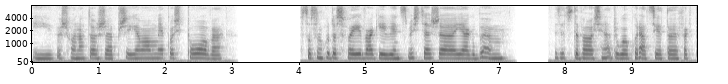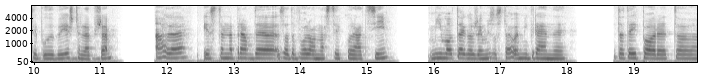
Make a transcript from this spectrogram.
i wyszło na to, że przyjęłam jakoś połowę w stosunku do swojej wagi, więc myślę, że jakbym zdecydowała się na drugą kurację, to efekty byłyby jeszcze lepsze. Ale jestem naprawdę zadowolona z tej kuracji. Mimo tego, że mi zostały migreny do tej pory, to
